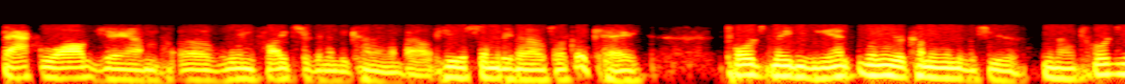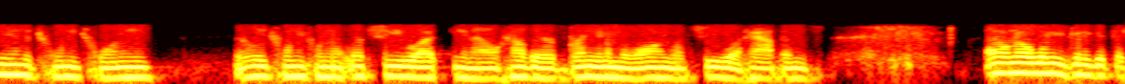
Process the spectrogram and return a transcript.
backlog jam of when fights are going to be coming about. He was somebody that I was like, okay, towards maybe the end when we were coming into this year, you know, towards the end of 2020, early 2020. Let's see what you know how they're bringing him along. Let's see what happens. I don't know when he's going to get the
